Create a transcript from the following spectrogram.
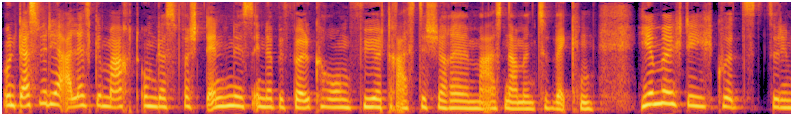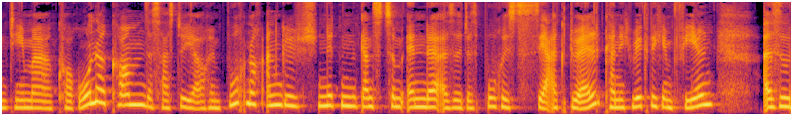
Und das wird ja alles gemacht, um das Verständnis in der Bevölkerung für drastischere Maßnahmen zu wecken. Hier möchte ich kurz zu dem Thema Corona kommen. Das hast du ja auch im Buch noch angeschnitten, ganz zum Ende. Also das Buch ist sehr aktuell, kann ich wirklich empfehlen. Also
